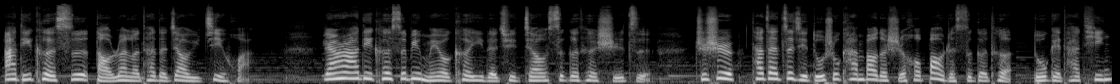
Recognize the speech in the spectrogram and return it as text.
阿迪克斯捣乱了他的教育计划。然而阿蒂克斯并没有刻意的去教斯科特识字，只是他在自己读书看报的时候抱着斯科特读给他听，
